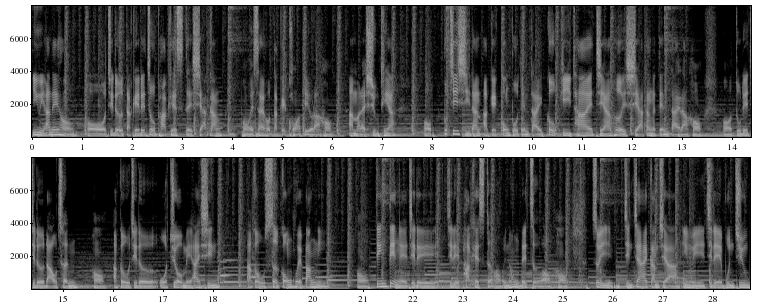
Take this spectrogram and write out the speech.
因为安尼吼，哦即个大家咧做 Podcast 的社工，吼，会使互大家看到啦，吼，啊嘛来收听，吼，不只是咱阿捷广播电台，阁有其他的诚好的社工的电台啦，吼，哦，拄咧即个老陈，吼，啊，阁有即个我就没爱心，啊，阁有社工会帮你。顶顶的这个这个 podcast 吼，因拢有咧做哦，吼，所以真正爱感谢，因为这个文章，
